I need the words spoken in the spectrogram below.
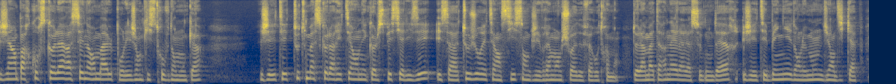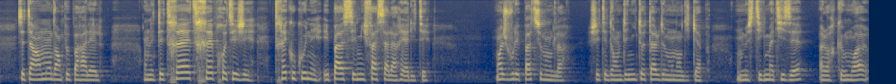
J'ai un parcours scolaire assez normal pour les gens qui se trouvent dans mon cas. J'ai été toute ma scolarité en école spécialisée et ça a toujours été ainsi sans que j'ai vraiment le choix de faire autrement. De la maternelle à la secondaire, j'ai été baignée dans le monde du handicap. C'était un monde un peu parallèle. On était très très protégés, très coucounés et pas assez mis face à la réalité. Moi je voulais pas de ce monde-là. J'étais dans le déni total de mon handicap. On me stigmatisait alors que moi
